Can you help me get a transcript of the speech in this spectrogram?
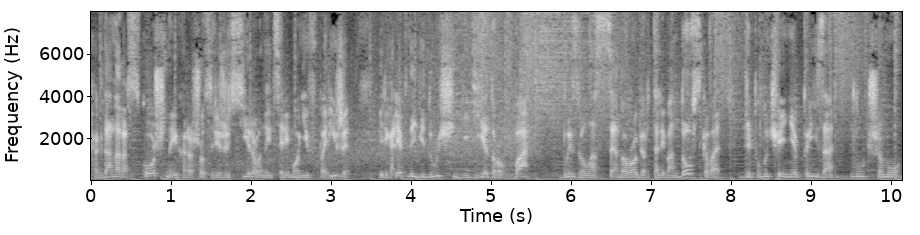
Когда на роскошной и хорошо срежиссированной церемонии в Париже великолепный ведущий Дидье Дрогба вызвал на сцену Роберта Левандовского для получения приза лучшему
